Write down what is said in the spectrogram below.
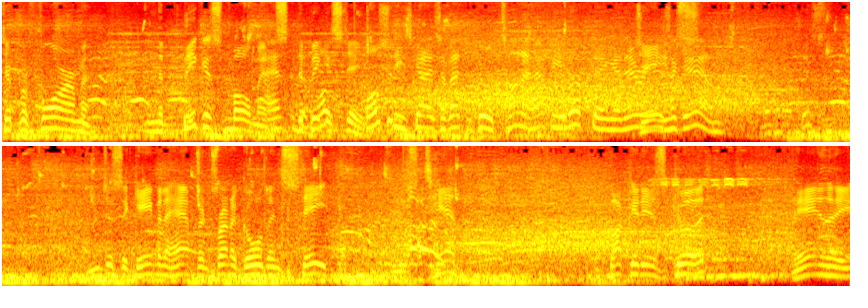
to perform in the biggest moments, and the biggest stage. Most of these guys have had to do a ton of heavy lifting, and there James. it is again. Just a game and a half in front of Golden State. He's 10th. Bucket is good. And a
